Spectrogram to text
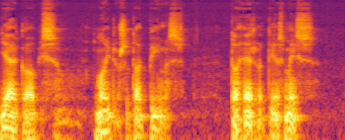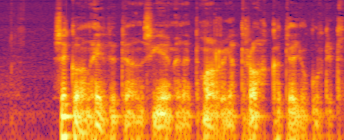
jääkaapissa, maidossa tai piimässä, tai herra ties missä. Sekaan heitetään siemenet, marjat, rahkat ja jogurtit.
